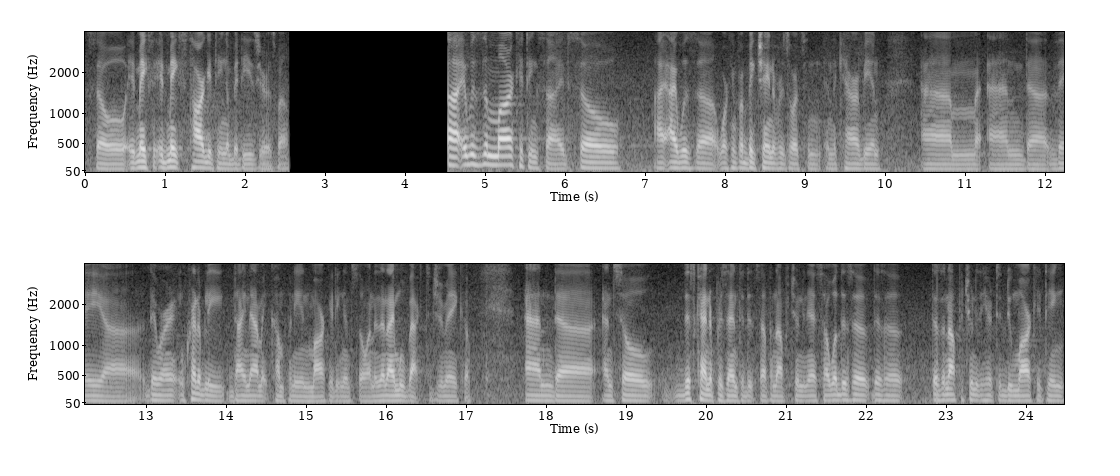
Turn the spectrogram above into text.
So it makes it makes targeting a bit easier as well. Uh, it was the marketing side. So I, I was uh, working for a big chain of resorts in, in the Caribbean, um, and uh, they, uh, they were an incredibly dynamic company in marketing and so on. And then I moved back to Jamaica. And, uh, and so this kind of presented itself an opportunity. I saw, well, there's, a, there's, a, there's an opportunity here to do marketing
